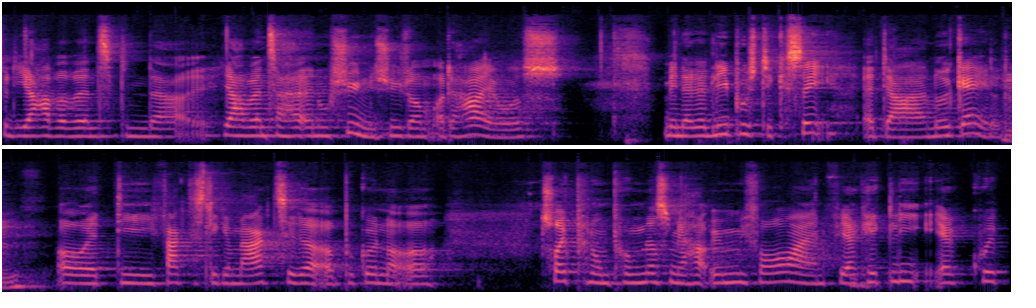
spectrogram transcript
fordi jeg har været vant til den der, øh, jeg har været vant til at have en usynlig sygdom, og det har jeg også. Men at jeg lige pludselig kan se, at jeg er noget galt, mm. og at de faktisk lægger mærke til det, og begynder at trykke på nogle punkter, som jeg har ømme i forvejen, for jeg kan ikke lide, jeg, kunne ikke,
